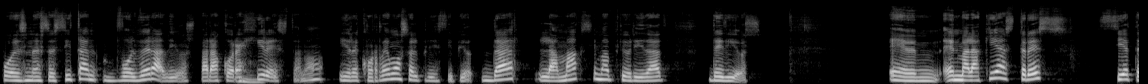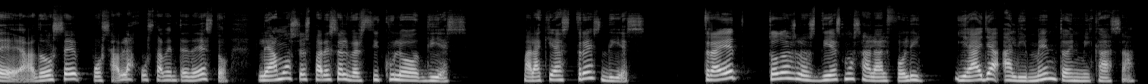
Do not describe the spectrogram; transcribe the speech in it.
pues necesitan volver a Dios para corregir mm. esto, ¿no? Y recordemos el principio, dar la máxima prioridad de Dios. Em, en, Malaquías 3, 7 a 12, pues habla justamente de esto. Leamos, si os parece, el versículo 10. Malaquías 3, 10. Traed todos los diezmos al alfolí y haya alimento en mi casa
